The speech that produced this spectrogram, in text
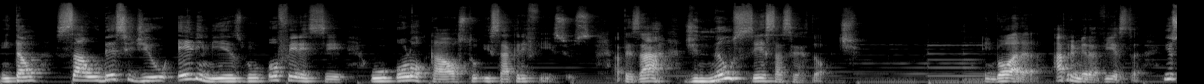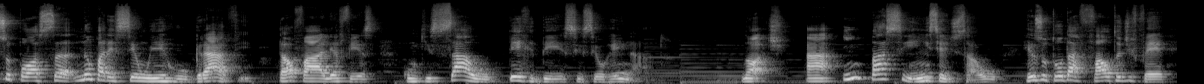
Então Saul decidiu ele mesmo oferecer o holocausto e sacrifícios, apesar de não ser sacerdote. Embora, à primeira vista, isso possa não parecer um erro grave, tal falha fez com que Saul perdesse seu reinado. Note, a impaciência de Saul resultou da falta de fé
